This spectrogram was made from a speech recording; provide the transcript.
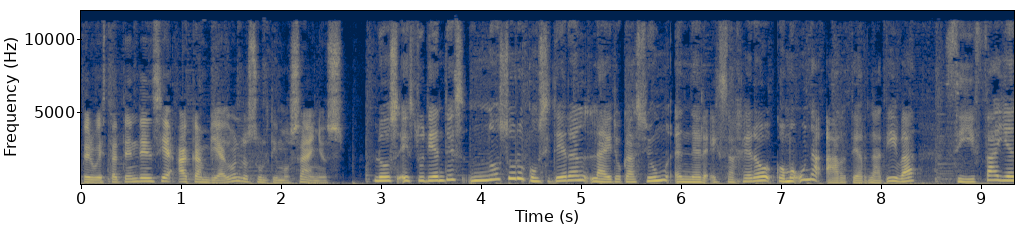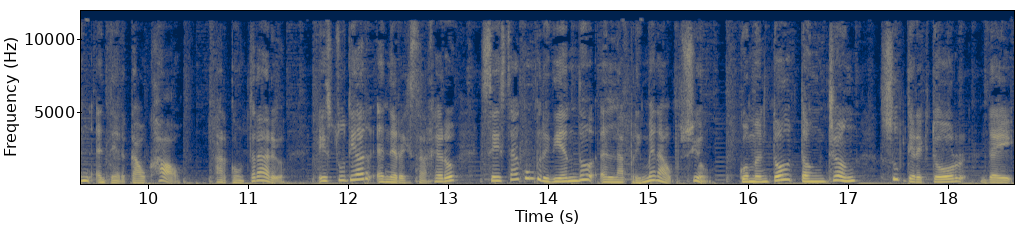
pero esta tendencia ha cambiado en los últimos años. Los estudiantes no solo consideran la educación en el extranjero como una alternativa si fallan en el Gaokao. Al contrario, estudiar en el extranjero se está convirtiendo en la primera opción, comentó Deng Zheng, subdirector de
